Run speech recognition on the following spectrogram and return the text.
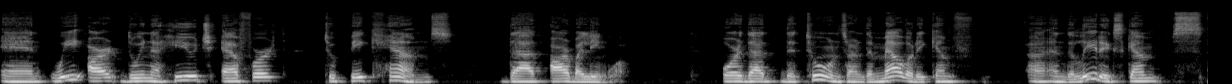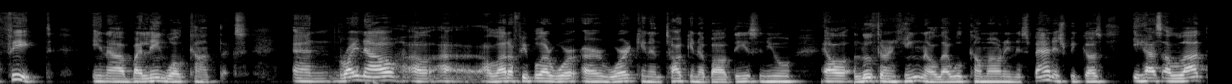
and we are doing a huge effort to pick hymns that are bilingual or that the tunes and the melody can uh, and the lyrics can fit in a bilingual context and right now, a lot of people are wor- are working and talking about this new Lutheran hymnal that will come out in Spanish because it has a lot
